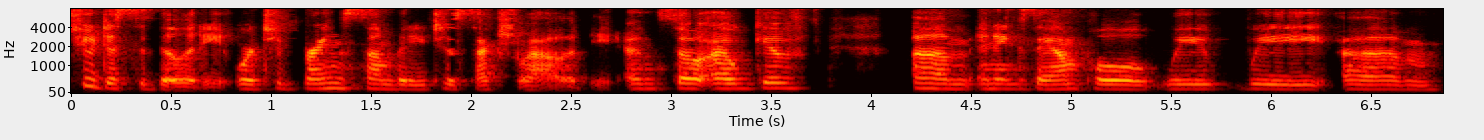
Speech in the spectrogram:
to disability or to bring somebody to sexuality. And so I'll give um, an example, we we um,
